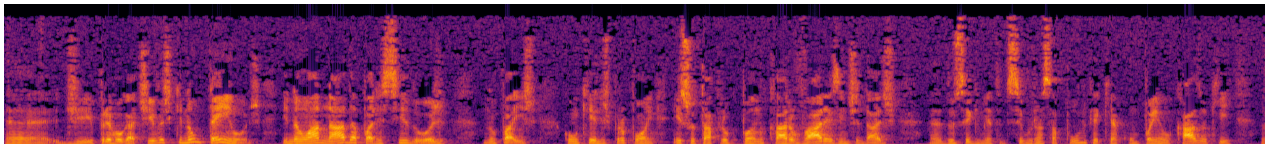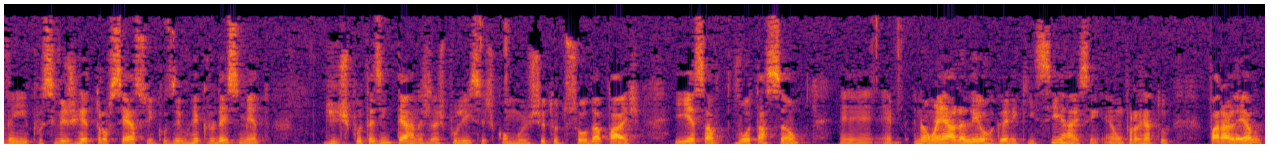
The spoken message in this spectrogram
é, de prerrogativas que não tem hoje. E não há nada parecido hoje no país com o que eles propõem. Isso está preocupando, claro, várias entidades é, do segmento de segurança pública que acompanham o caso, que vem possíveis retrocessos, inclusive um recrudescimento de disputas internas nas polícias, como o Instituto Sou da Paz. E essa votação é, é, não é a da lei orgânica em si, Heisen, é um projeto paralelo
